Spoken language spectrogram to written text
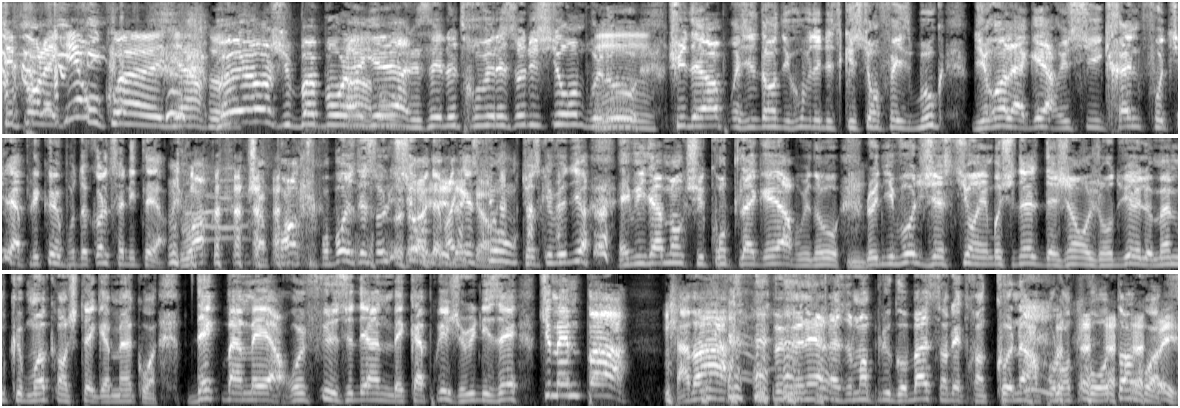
T'es- pour la guerre ou quoi, Edgar toi? Mais non, je suis pas pour la Ah, guerre. J'essaie de trouver des solutions, Bruno. Mm. Je suis d'ailleurs président du groupe de discussion Facebook. Durant la guerre Russie-Ukraine, faut-il appliquer le protocole sanitaire? Tu vois J'apprends, je propose des solutions, des vraies questions. Tu vois ce que je veux dire? Évidemment que je suis contre la guerre, Bruno. Mm. Le niveau de gestion émotionnelle des gens aujourd'hui est le même que moi quand j'étais gamin, quoi. Dès que ma mère refuse de céder de mes caprices, je lui disais, tu m'aimes pas ça va, on peut mener un raisonnement plus global sans être un connard pour, pour autant, quoi. Oui.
